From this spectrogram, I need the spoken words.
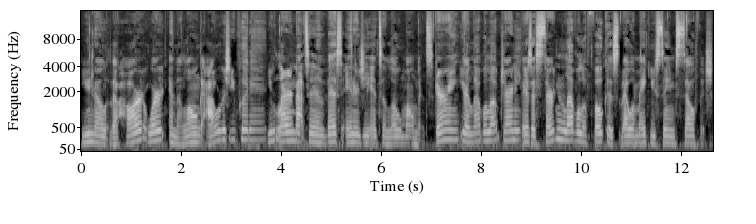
You know the hard work and the long hours you put in. You learn not to invest energy into low moments. During your level up journey, there's a certain level of focus that will make you seem selfish.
